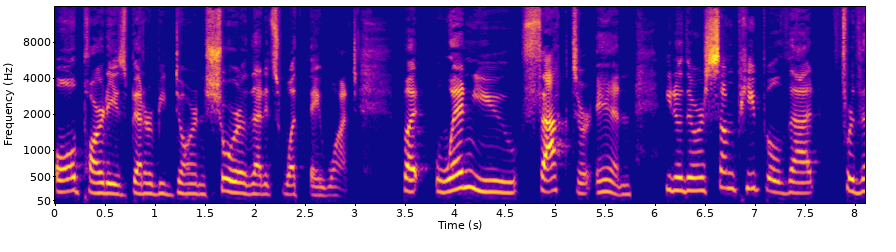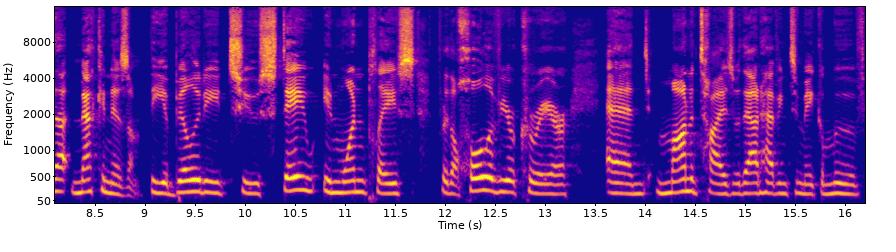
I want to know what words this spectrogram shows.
all parties better be darn sure that it's what they want. But when you factor in, you know, there are some people that for that mechanism, the ability to stay in one place for the whole of your career and monetize without having to make a move,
